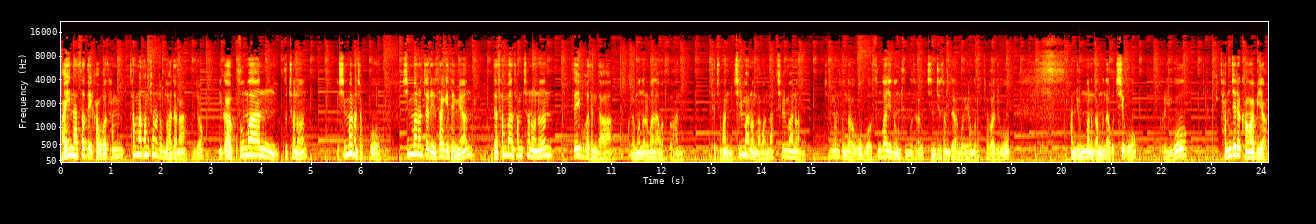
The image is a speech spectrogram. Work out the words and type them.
아인 하사드의 가오가 3, 3만 3천 원 정도 하잖아. 그죠? 그러니까 9만 9천 원, 10만 원 잡고 10만 원짜리 사게 되면 일단 3만 3천 원은 세이브가 된다. 그러면 얼마 남았어? 한 대충 한 7만 원 남았나? 7만 원. 7만 원 정도 나오고 뭐 순간이동 주문서랑 진주 상자 뭐 이런 거 합쳐가지고 한 6만 원 남는다고 치고 그리고 잠재력 강화 비약.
